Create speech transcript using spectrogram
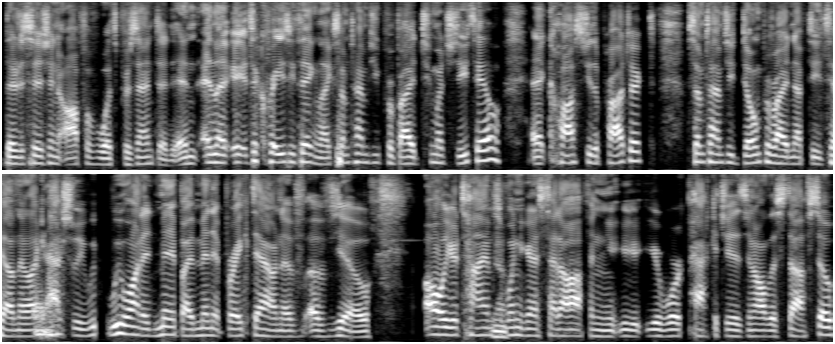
their decision off of what's presented and and like, it's a crazy thing like sometimes you provide too much detail and it costs you the project sometimes you don't provide enough detail and they're like actually we, we wanted minute by minute breakdown of of you know all your times yeah. when you're going to set off and your, your work packages and all this stuff. So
